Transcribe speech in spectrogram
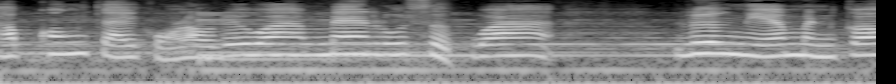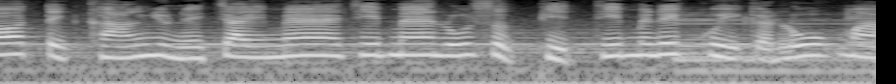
คับข้องใจของเราด้วยว่าแม่รู้สึกว่าเรื่องเนี้ยมันก็ติดค้างอยู่ในใจแม่ที่แม่รู้สึกผิดที่ไม่ได้คุยกับลูกมา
